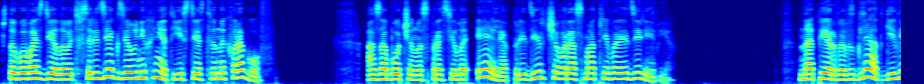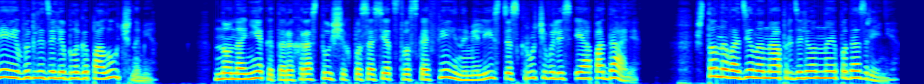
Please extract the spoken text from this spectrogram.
чтобы возделывать в среде, где у них нет естественных врагов? Озабоченно спросила Эля, придирчиво рассматривая деревья. На первый взгляд гивеи выглядели благополучными, но на некоторых растущих по соседству с кофейными листья скручивались и опадали, что наводило на определенные подозрения.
